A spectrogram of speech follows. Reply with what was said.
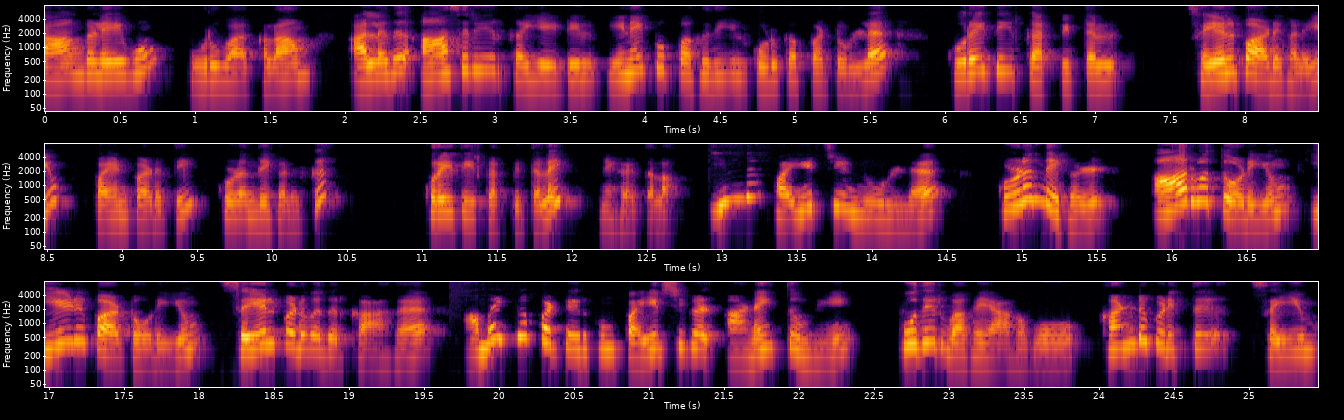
தாங்களேவும் உருவாக்கலாம் அல்லது ஆசிரியர் கையேட்டில் இணைப்பு பகுதியில் கொடுக்கப்பட்டுள்ள குறைதீர் கற்பித்தல் செயல்பாடுகளையும் பயன்படுத்தி குழந்தைகளுக்கு குறைதீர் கற்பித்தலை நிகழ்த்தலாம். இந்த பயிற்சி நூல்ல குழந்தைகள் ஆர்வத்தோடையும் ஈடுபாட்டோடையும் செயல்படுவதற்காக அமைக்கப்பட்டிருக்கும் பயிற்சிகள் அனைத்துமே புதிர் வகையாகவோ கண்டுபிடித்து செய்யும்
